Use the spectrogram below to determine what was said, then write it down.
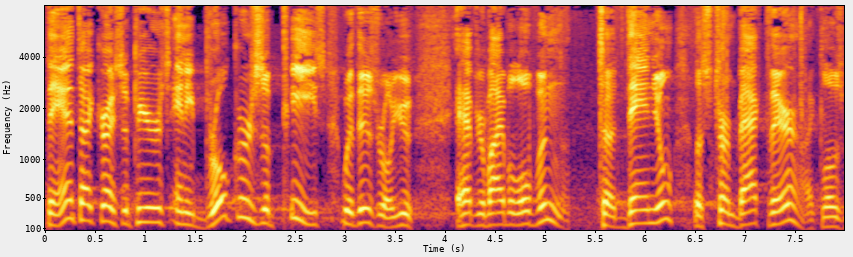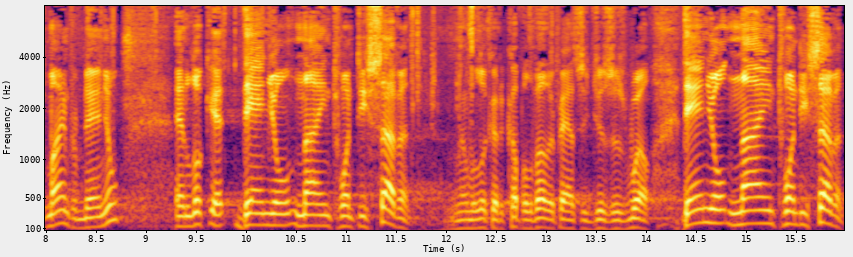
The Antichrist appears and he brokers a peace with Israel. You have your Bible open to Daniel. Let's turn back there. I closed mine from Daniel and look at Daniel 927. And we'll look at a couple of other passages as well. Daniel 9:27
